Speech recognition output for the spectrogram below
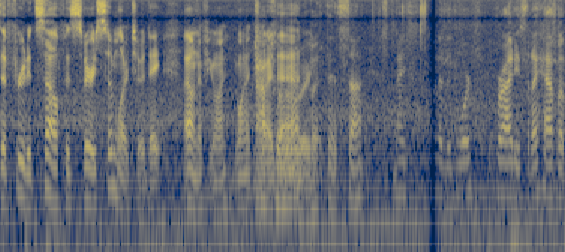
the fruit itself is very similar to a date. I don't know if you want want to try Absolutely. that, but it's uh, nice. One of the dwarf varieties that I have up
